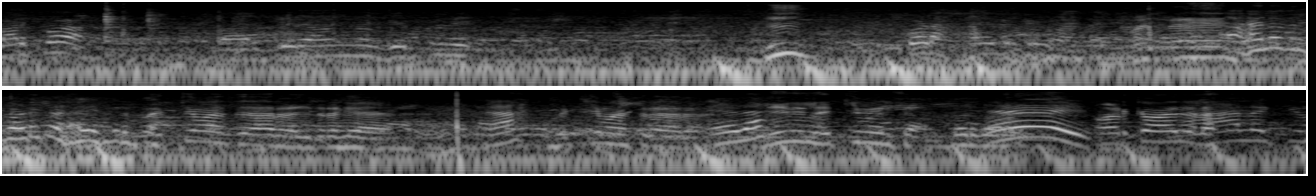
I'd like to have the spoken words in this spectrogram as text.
ಬರ್ಕೋ. ಬರ್ತೀರ ಅವನು ಗೆಲ್ತೀನಿ ಲಕ್ಕಿ ಮನ್ಸ ಯಾರು ಇದ್ರಾಗೆ? ಲಕ್ಕಿ ಮನ್ಸ ಯಾರು? ನೀನು ಲಕ್ಕಿ ಮನ್ಸ ಏಯ್! ಮಾಡ್ಕೋದಿಲ್ಲ ನಾಲ್ಕು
